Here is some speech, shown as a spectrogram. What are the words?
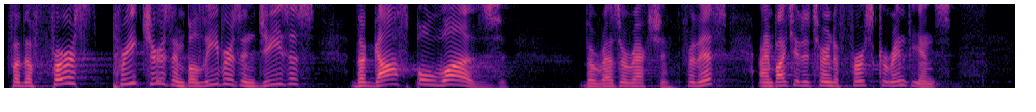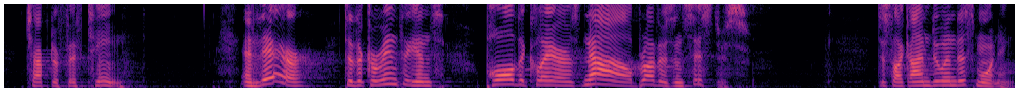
For the first preachers and believers in Jesus, the gospel was the resurrection. For this, I invite you to turn to 1 Corinthians chapter 15. And there, to the Corinthians, Paul declares, Now, brothers and sisters, just like I'm doing this morning,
